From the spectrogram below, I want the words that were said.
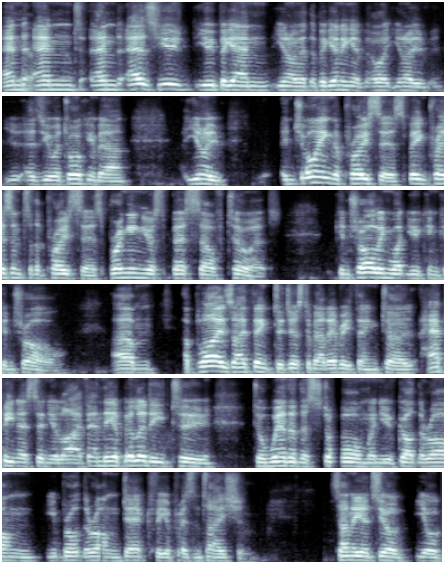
and yeah. and and as you you began you know at the beginning of or you know as you were talking about you know enjoying the process being present to the process bringing your best self to it controlling what you can control um, applies, I think, to just about everything, to happiness in your life and the ability to to weather the storm when you've got the wrong, you brought the wrong deck for your presentation. Suddenly, it's your your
